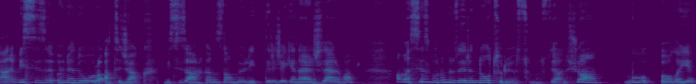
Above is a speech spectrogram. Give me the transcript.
Yani bir sizi öne doğru atacak. Bir sizi arkanızdan böyle ittirecek enerjiler var. Ama siz bunun üzerinde oturuyorsunuz. Yani şu an bu olayı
